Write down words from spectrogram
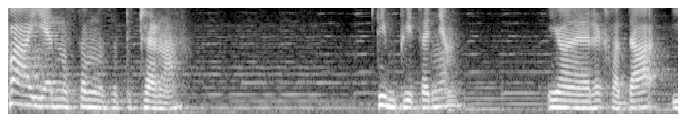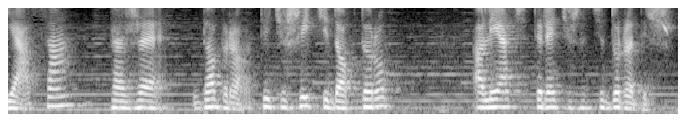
pa jednostavno zatečena tim pitanjem. I ona je rekla da, ja sam, kaže, dobro, ti ćeš ići doktoru, ali ja ću ti reći šta će da uradiš.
